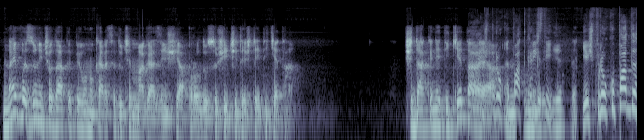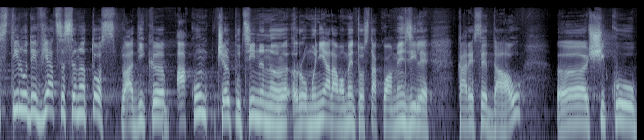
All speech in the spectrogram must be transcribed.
N-ai văzut niciodată pe unul care se duce în magazin și ia produsul și citește eticheta. Și dacă în eticheta da, aia... Ești preocupat, în Cristi, ești preocupat de stilul de viață sănătos. Adică acum, cel puțin în uh, România, la momentul ăsta, cu amenziile care se dau uh, și cu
